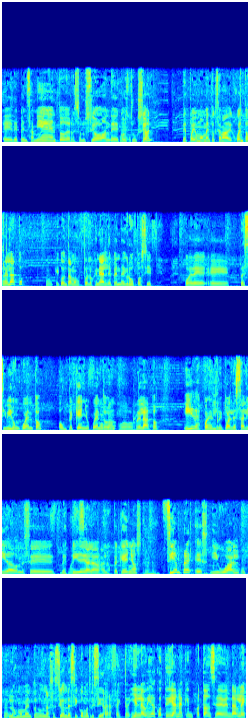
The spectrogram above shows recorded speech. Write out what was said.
eh, de pensamiento, de resolución, de construcción. Después hay un momento que se llama de cuento-relato, que contamos por lo general, depende del grupo, si es- puede eh, recibir un cuento o un pequeño cuento o relato. Y después el ritual de salida donde se despide a, la- a los pequeños. Siempre es igual los momentos de una sesión de psicomotricidad. Perfecto. Y en la vida cotidiana, ¿qué importancia deben darle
